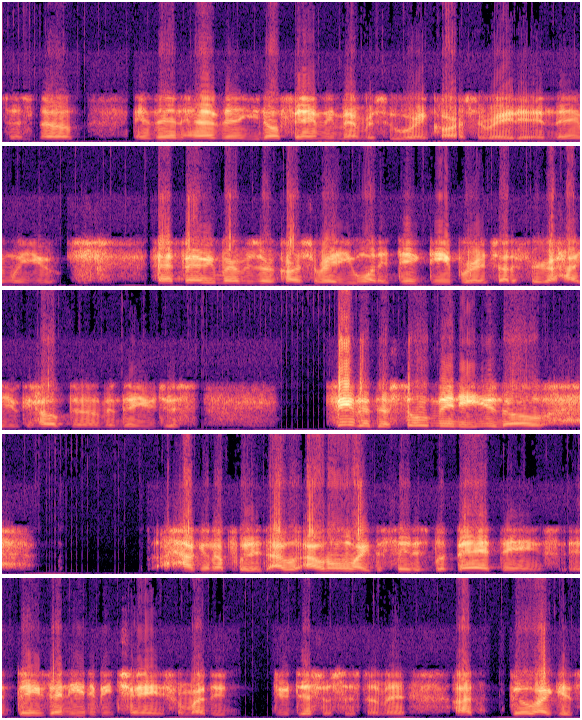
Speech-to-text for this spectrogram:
system, and then having, you know, family members who were incarcerated, and then when you have family members who are incarcerated, you want to dig deeper and try to figure out how you can help them, and then you just see that there's so many, you know, how can I put it? I, I don't like to say this, but bad things and things that need to be changed from our judicial system. And I feel like it's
